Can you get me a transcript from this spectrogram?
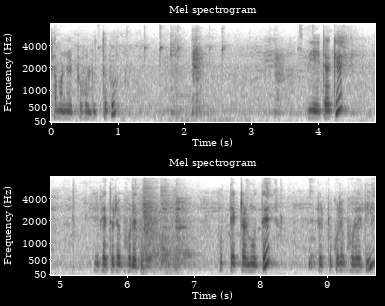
সামান্য একটু হলুদ দেবো। দিয়ে এটাকে এর ভেতরে ভরে দেবো। প্রত্যেকটার মধ্যে একটু একটু করে ভরে দিয়ে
